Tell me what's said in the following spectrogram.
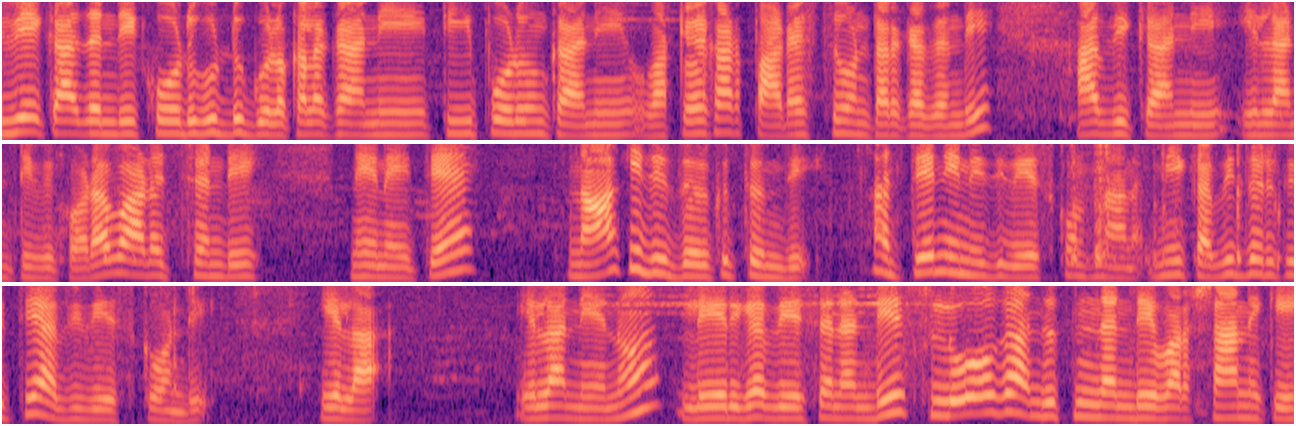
ఇవే కాదండి కోడిగుడ్డు గులకలు కానీ టీ పొడం కానీ వట్టల కాడ పాడేస్తూ ఉంటారు కదండి. అవి కానీ ఇలాంటివి కూడా వాడచ్చండి. నేనైతే నాకు ఇది దొరుకుతుంది. అంతే నేను ఇది వేసుకుంటున్నాను. మీకు అవి దొరికితే అవి వేసుకోండి. ఇలా ఇలా నేను లేరుగా వేసానండి స్లోగా అందుతుందండి వర్షానికి.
